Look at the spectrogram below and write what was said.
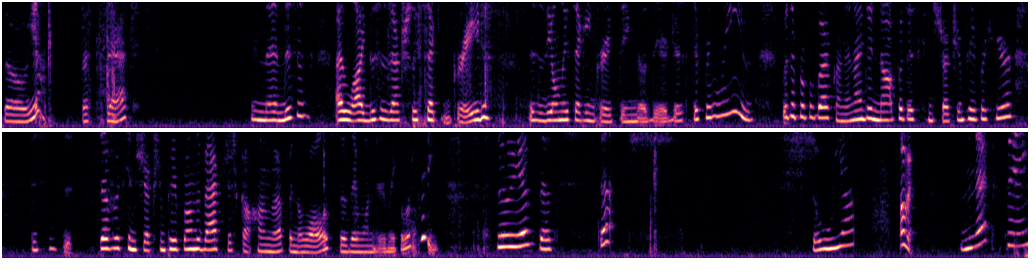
So yeah, that's that. And then this is, I lied, this is actually second grade. This is the only second grade thing though. They're just different leaves with a purple background. And I did not put this construction paper here. This is the stuff with construction paper on the back just got hung up in the walls. So they wanted to make it look pretty. So yeah, that's that. So yeah. Okay, the next thing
